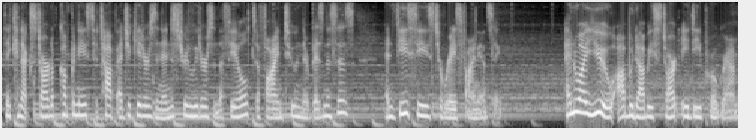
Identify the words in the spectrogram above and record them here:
They connect startup companies to top educators and industry leaders in the field to fine tune their businesses and VCs to raise financing. NYU Abu Dhabi Start AD program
